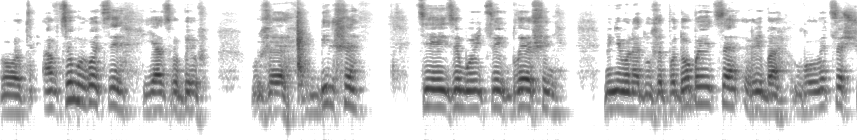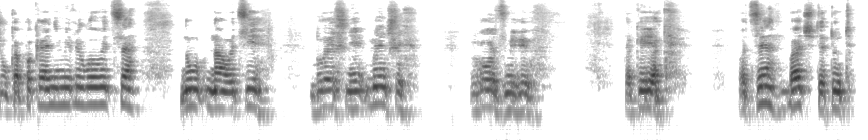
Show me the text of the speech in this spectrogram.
От. А в цьому році я зробив вже більше цієї зимою цих блешень. Мені вона дуже подобається. Риба ловиться, щука, по крайній мірі, ловиться. Ну, на оці блешні менших розмірів, такі як оце, бачите, тут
